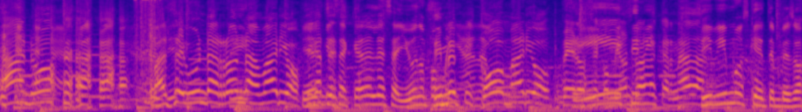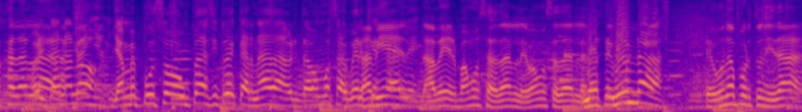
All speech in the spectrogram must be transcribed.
Ah, no. Va a segunda ronda, Sí. Mario. Tienes que Fíjate. sacar el desayuno para Sí me picó. Mario, pero se comieron sí toda vi- la carnada. Sí vimos que te empezó a jalar la, Ahorita la no, no, caña. ya me puso un pedacito de carnada. Ahorita vamos a ver Está qué bien, sale. a ver, vamos a darle, vamos a darle. La segunda. Segunda oportunidad.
